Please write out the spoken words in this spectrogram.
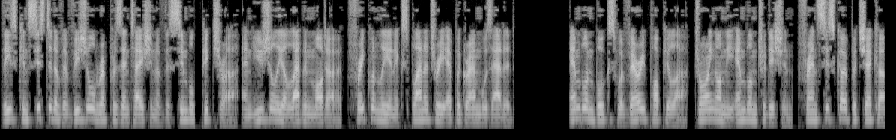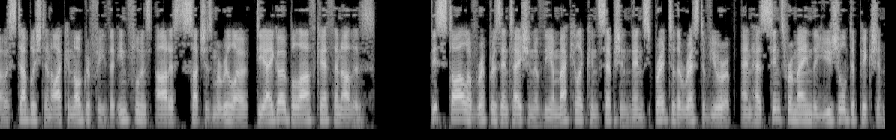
These consisted of a visual representation of the symbol pictura and usually a Latin motto, frequently an explanatory epigram was added. Emblem books were very popular. Drawing on the emblem tradition, Francisco Pacheco established an iconography that influenced artists such as Murillo, Diego Velázquez and others. This style of representation of the Immaculate Conception then spread to the rest of Europe, and has since remained the usual depiction.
